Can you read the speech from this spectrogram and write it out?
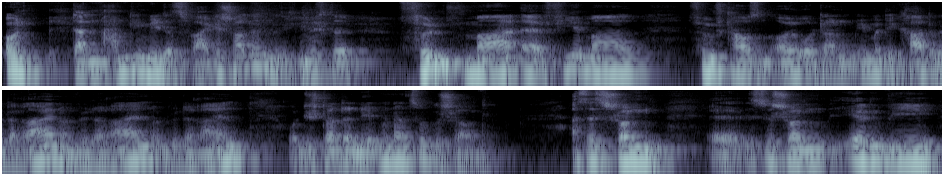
Und dann haben die mir das freigeschaltet und ich musste fünfmal, äh, viermal 5000 Euro dann immer die Karte wieder rein und wieder rein und wieder rein. Und die stand daneben und hat zugeschaut. Also es ist schon äh, ist es schon irgendwie,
